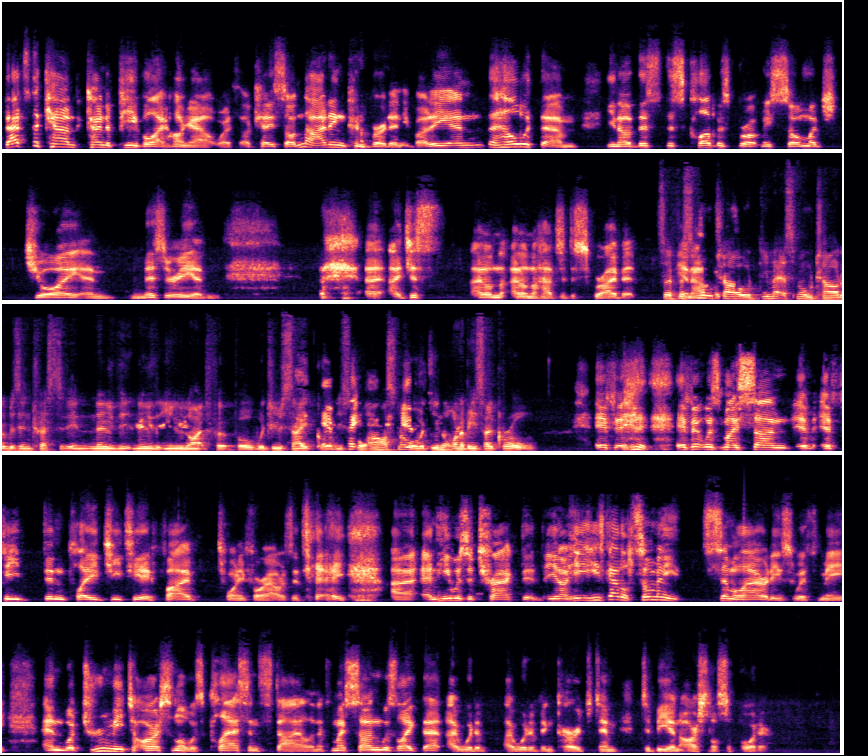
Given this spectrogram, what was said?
That's the kind kind of people I hung out with. Okay, so no, I didn't convert anybody, and the hell with them. You know, this this club has brought me so much joy and misery and I, I, just I don't I don't know how to describe it. So if a small know? child you met a small child who was interested in knew that knew that you liked football, would you say on, you support Arsenal if, or would you not want to be so cruel? If if it was my son, if if he didn't play GTA five 24 hours a day, uh, and he was attracted, you know, he he's got so many similarities with me. And what drew me to Arsenal was class and style. And if my son was like that, I would have I would have encouraged him to be an Arsenal supporter.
